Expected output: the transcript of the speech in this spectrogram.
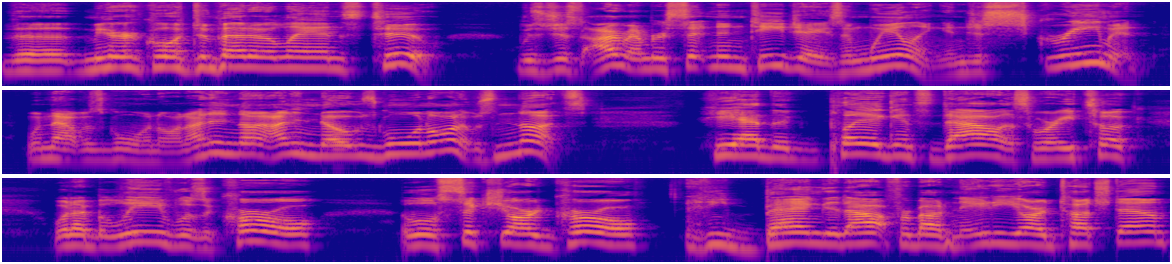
The Miracle at the Meadowlands too was just. I remember sitting in TJ's and Wheeling and just screaming when that was going on. I didn't know. I didn't know it was going on. It was nuts. He had the play against Dallas where he took what I believe was a curl, a little six yard curl, and he banged it out for about an 80 yard touchdown.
